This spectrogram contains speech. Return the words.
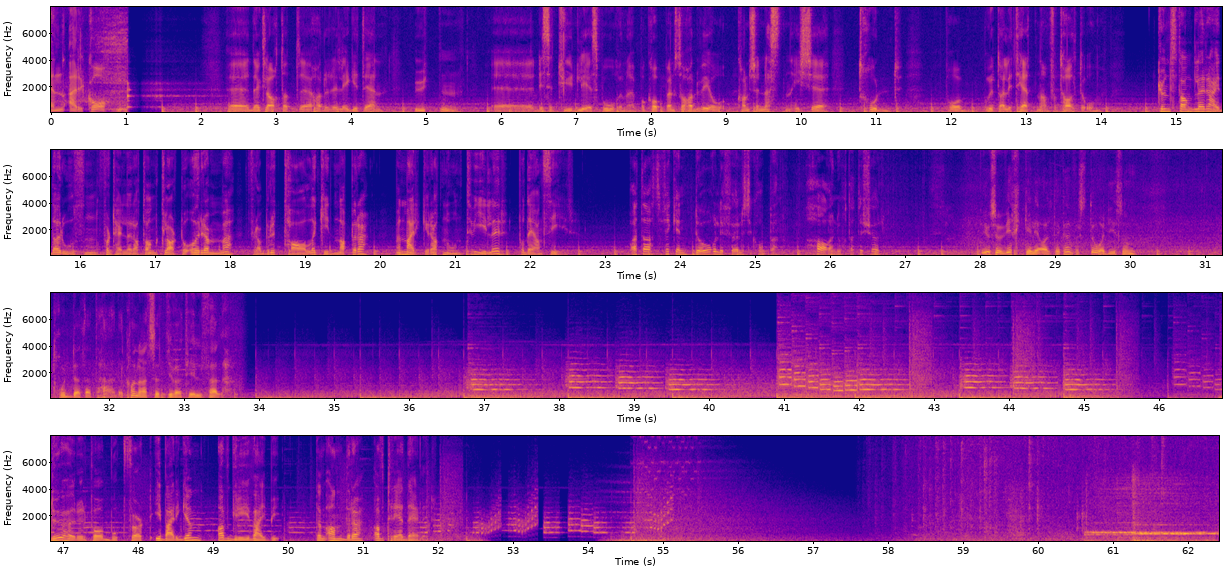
NRK. Eh, Det er klart at eh, hadde det ligget en uten eh, disse tydelige sporene på kroppen, så hadde vi jo kanskje nesten ikke trodd på brutaliteten han fortalte om. Kunsthandler Reidar Rosen forteller at han klarte å rømme fra brutale kidnappere, men merker at noen tviler på det han sier. Etter hvert fikk jeg en dårlig følelse i kroppen. Har han gjort dette sjøl? Det er jo så virkelig alt. Jeg kan forstå de som trodde at dette her Det kan rett og slett ikke være tilfellet. Du hører på Bortført i Bergen av Gry Veiby. Den andre av tre deler.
